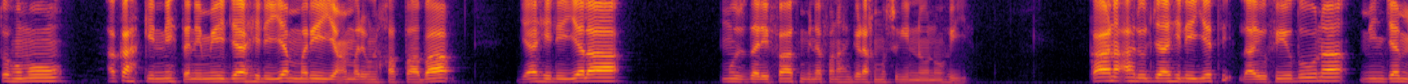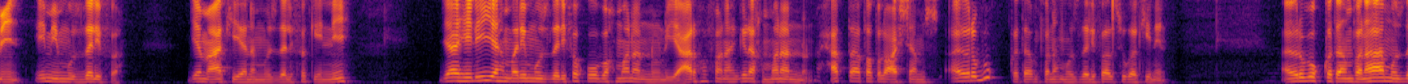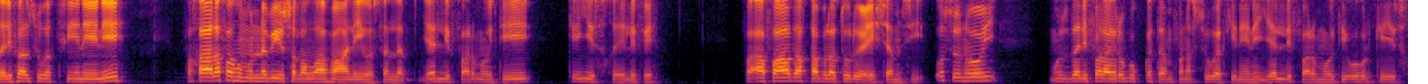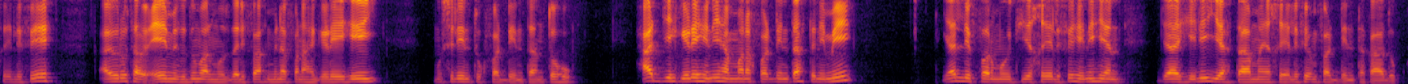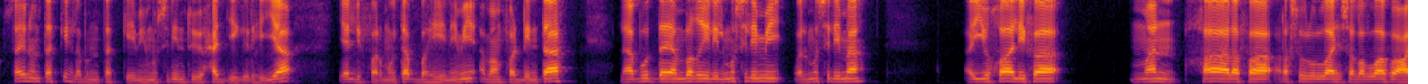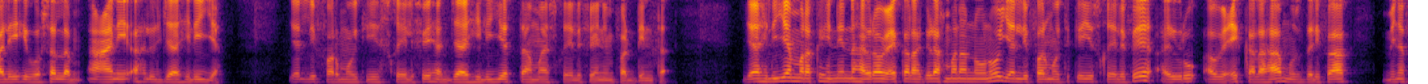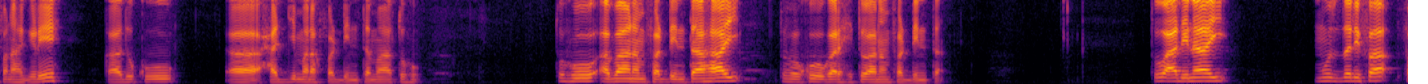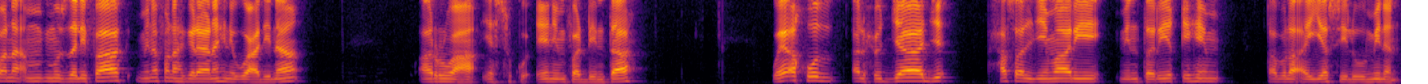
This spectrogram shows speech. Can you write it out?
tohumu akah kinihtanimi jahiliyan mariya cumar ibn khataaba jahiliyala musdalifaak mina fanah gedak musginonohiya كان أهل الجاهلية لا يفيضون من جمع إي من مزدلفة جمعك يانا مزدلفة كني جاهلية مري مزدلفة كوبخ مننن يعرف فنه قرخ مننن حتى تطلع الشمس. أيربك كتم فنه مزدلفة سوكا كينين. أيربك كتم فنها مزدلفة سوكا كينيني. فخالفهم النبي صلى الله عليه وسلم. يلي فرموتي كي يسخيلفه. فأفاض قبل طلوع الشمس. وسنوي مزدلفة لا يربك كتم فنه سوكا كينيني. يلي فرموتي وهو الكي يسخيلفه. أيرو توعيمك دوم المزدلفة من فنه قريهي مسلين تكفردين تنتهو. حجه قريه مرق فردين تحت نمي يلي فرموتي خيلفه نهيا جاهلية تاما خيلفين فردين تكادوك. ساينون تكيه لبن تكيمي مسلين تو حجه قريه يلي فرموت تبه نمي أبان فردين تاه. لابد ينبغي للمسلم والمسلمة أن يخالف من خالف رسول الله صلى الله عليه وسلم أعني أهل الجاهلية. يلي فرموتي يسخيل فيها الجاهلية تاما يسخيل فين فردينتا جاهلية مركه هنين هيرو عكلا قدخ من النونو يلي فرموتك يسخيل فيه أيرو أو عكلها مزدلفاك من فنه قريه كادوكو آه حجي مرك فردين تماته تهو أبانا فردين تاهاي تهو كو قرحتو أنا فردين تا. تو عدناي مزدلفة فنا مزدلفاك من فنه قرانا هني وعدنا الروعة يسكو عين فردين تاه ويأخذ الحجاج حصى الجمار من طريقهم قبل أن يصلوا منا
